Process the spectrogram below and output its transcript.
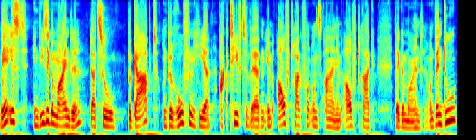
Wer ist in dieser Gemeinde dazu begabt und berufen, hier aktiv zu werden im Auftrag von uns allen, im Auftrag der Gemeinde? Und wenn du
